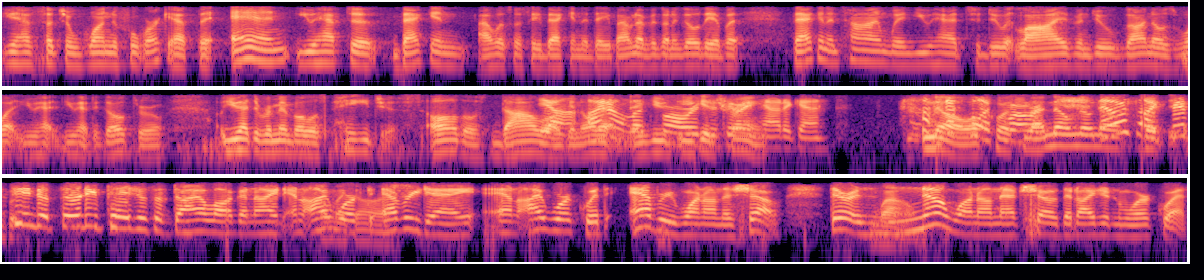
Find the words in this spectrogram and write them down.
you have such a wonderful work ethic, and you have to back in. I was going to say back in the day, but I'm never going to go there. But back in the time when you had to do it live and do God knows what you had you had to go through, you had to remember all those pages, all those dialogue yeah, and all I that, don't look and you, forward you get to trained. doing that again. No, of course forward- not. No, no, no. That was like But- 15 to 30 pages of dialogue a night, and I Oh, worked gosh. every day, and I work with everyone on the show. There is Wow. no one on that show that I didn't work with.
